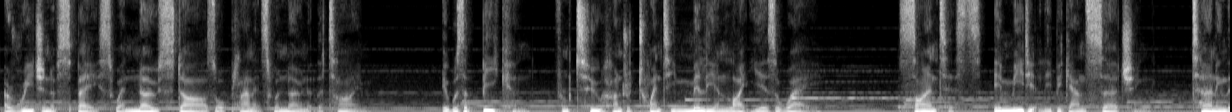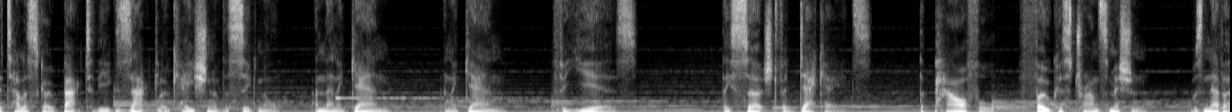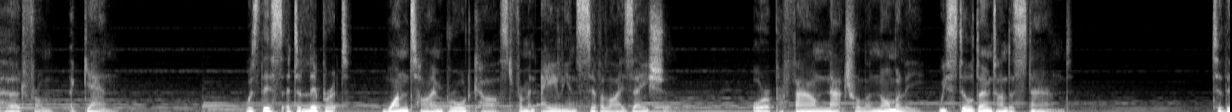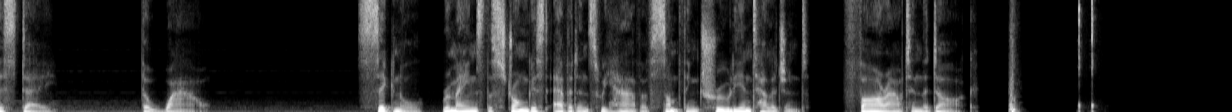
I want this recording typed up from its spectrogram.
a region of space where no stars or planets were known at the time. It was a beacon from 220 million light years away. Scientists immediately began searching, turning the telescope back to the exact location of the signal, and then again and again for years. They searched for decades. The powerful, focused transmission was never heard from again. Was this a deliberate, one-time broadcast from an alien civilization? Or a profound natural anomaly we still don't understand? To this day, the wow. Signal remains the strongest evidence we have of something truly intelligent, far out in the dark.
